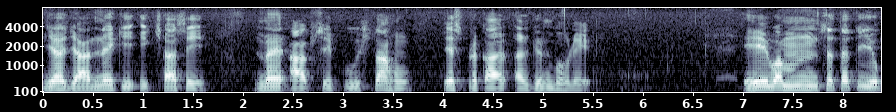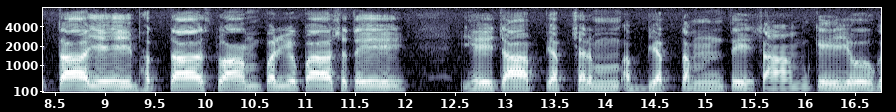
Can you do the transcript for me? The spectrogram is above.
यह जानने की इच्छा से मैं आपसे पूछता हूँ। इस प्रकार अर्जुन बोले, एवं सततयुक्ता ये भक्ता स्वाम पर्युपासते, ये चाप्यक्षरम अव्यक्तम तेषा के योग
